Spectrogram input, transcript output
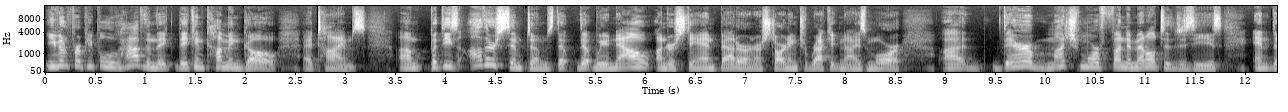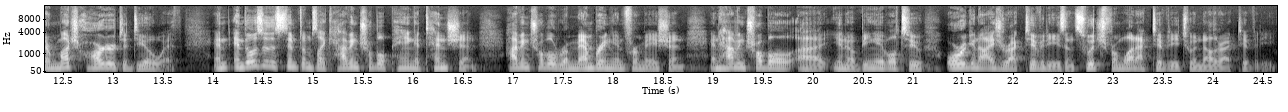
Even for people who have them, they, they can come and go at times. Um, but these other symptoms that, that we now understand better and are starting to recognize more, uh, they're much more fundamental to the disease and they're much harder to deal with. And, and those are the symptoms like having trouble paying attention, having trouble remembering information, and having trouble uh, you know, being able to organize your activities and switch from one activity to another activity.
